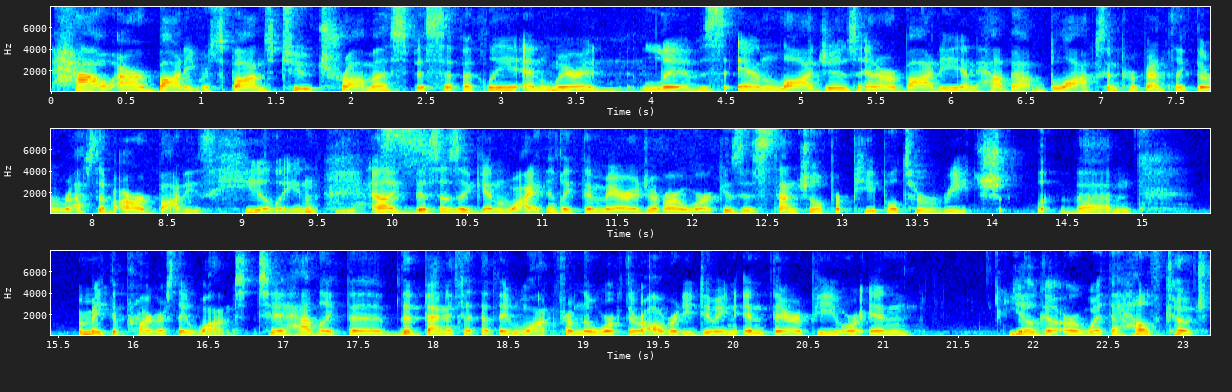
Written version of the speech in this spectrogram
how our body responds to trauma specifically and where it lives and lodges in our body and how that blocks and prevents like the rest of our body's healing. Yes. And like this is again why I think like the marriage of our work is essential for people to reach the. Um, or make the progress they want to have like the the benefit that they want from the work they're already doing in therapy or in yoga or with a health coach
